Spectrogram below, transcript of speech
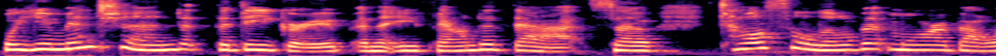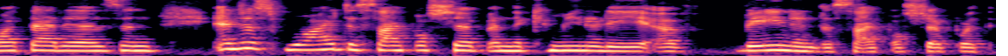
Well, you mentioned the D group and that you founded that. So tell us a little bit more about what that is and, and just why discipleship and the community of being in discipleship with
